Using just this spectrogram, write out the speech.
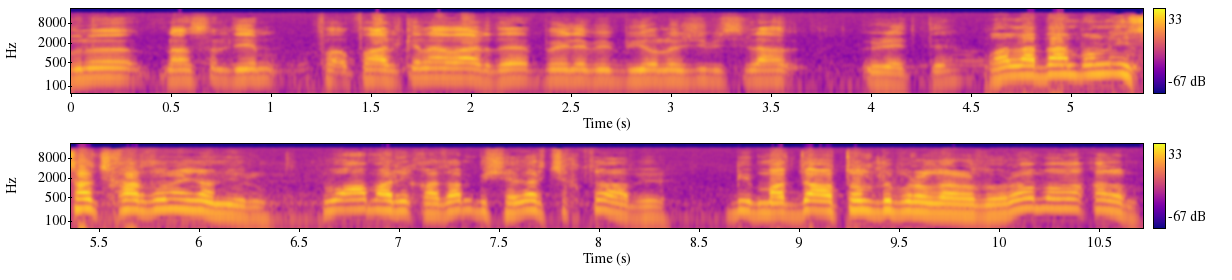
bunu nasıl diyeyim fa- farkına vardı. Böyle bir biyoloji bir silah üretti. Valla ben bunun insan çıkardığına inanıyorum. Bu Amerika'dan bir şeyler çıktı abi. Bir madde atıldı buralara doğru ama bakalım.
